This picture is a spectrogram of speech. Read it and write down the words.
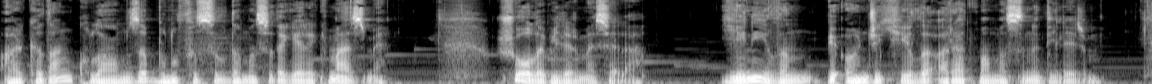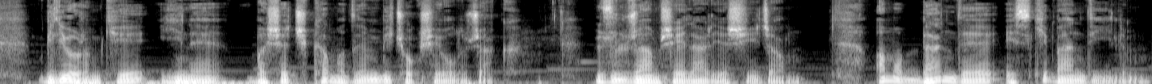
arkadan kulağımıza bunu fısıldaması da gerekmez mi? Şu olabilir mesela. Yeni yılın bir önceki yılı aratmamasını dilerim. Biliyorum ki yine başa çıkamadığım birçok şey olacak. Üzüleceğim şeyler yaşayacağım. Ama ben de eski ben değilim.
